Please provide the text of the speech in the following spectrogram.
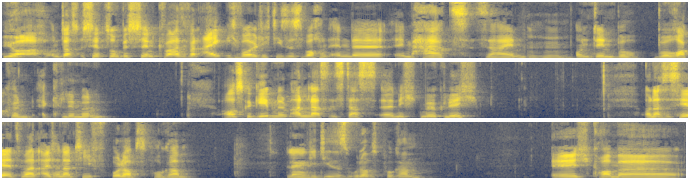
Ja, und das ist jetzt so ein bisschen quasi, weil eigentlich wollte ich dieses Wochenende im Harz sein und den Brocken erklimmen. Aus gegebenem Anlass ist das äh, nicht möglich. Und das ist hier jetzt mein Alternativ-Urlaubsprogramm. Wie lange geht dieses Urlaubsprogramm? Ich komme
